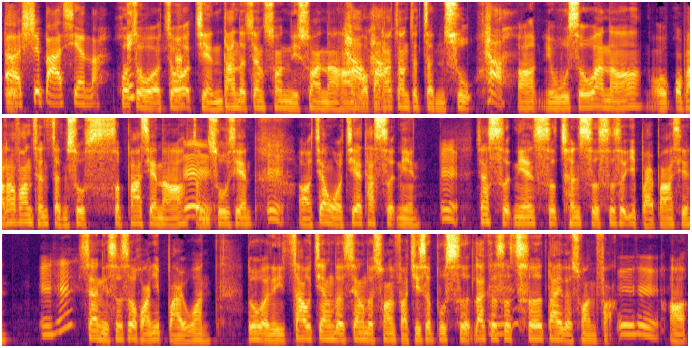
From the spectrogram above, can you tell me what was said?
啊十八千嘛。或者我做简单的这样算你算了哈，我把它算成整数。好啊，你五十万哦，我我把它换成整数十八先啊，嗯整数先。嗯。啊，这样我借他十年，嗯，这样十年十乘十四是一百八先。嗯哼，像你是不是还一百万？如果你照这样的这样的算法，其实不是，那个是车贷的算法。嗯哼，哦，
